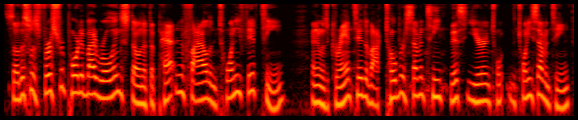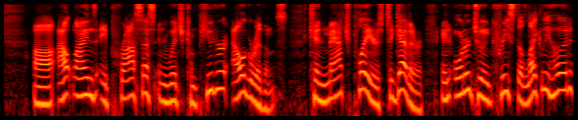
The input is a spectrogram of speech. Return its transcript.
So this was first reported by Rolling Stone that the patent filed in 2015 and it was granted of October 17th this year in 2017 uh, outlines a process in which computer algorithms can match players together in order to increase the likelihood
